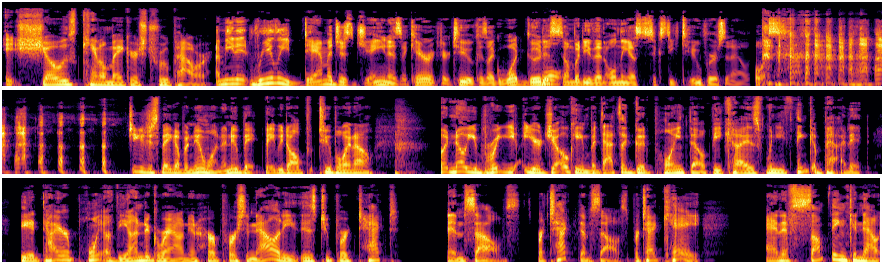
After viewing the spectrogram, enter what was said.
it shows Candlemaker's true power. I mean, it really damages Jane as a character too. Because like, what good Well- is somebody that only has sixty-two personalities? She could just make up a new one, a new ba- Baby Doll 2.0. But no, you bring, you're joking, but that's a good point though, because when you think about it, the entire point of the underground and her personality is to protect themselves, protect themselves, protect Kay. And if something can now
